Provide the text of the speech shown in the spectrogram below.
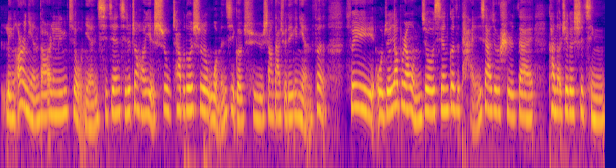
零二年到二零零九年期间，其实正好也是差不多是我们几个去上大学的一个年份，所以我觉得，要不然我们就先各自谈一下，就是在看到这个事情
